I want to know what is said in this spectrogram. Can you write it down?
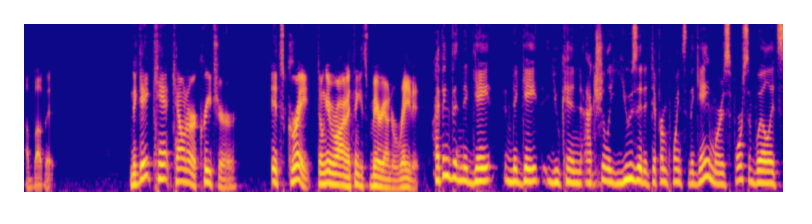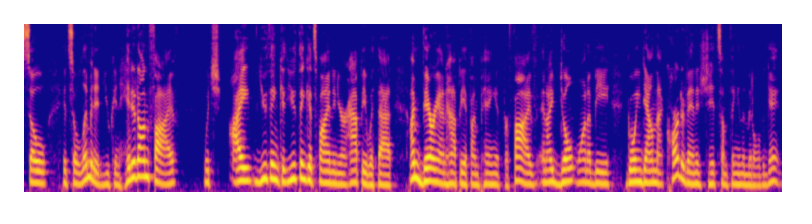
above it. Negate can't counter a creature. It's great. Don't get me wrong. I think it's very underrated. I think that negate negate you can actually use it at different points in the game, whereas force of will it's so it's so limited. You can hit it on five, which I you think you think it's fine and you're happy with that. I'm very unhappy if I'm paying it for five, and I don't want to be going down that card advantage to hit something in the middle of a game.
